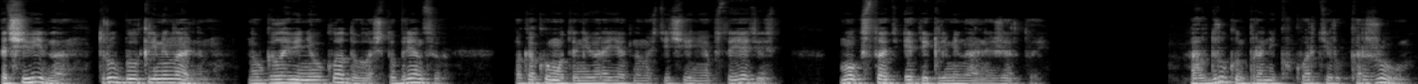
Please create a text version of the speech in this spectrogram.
Очевидно, труп был криминальным, но в голове не укладывалось, что Брянцев по какому-то невероятному стечению обстоятельств мог стать этой криминальной жертвой. А вдруг он проник в квартиру к Коржову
